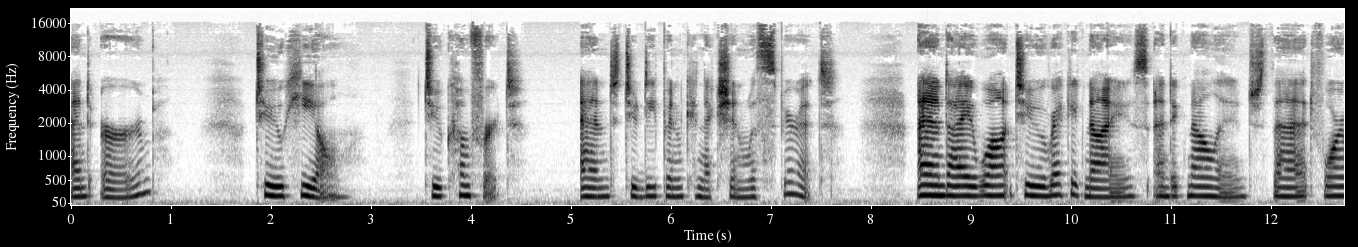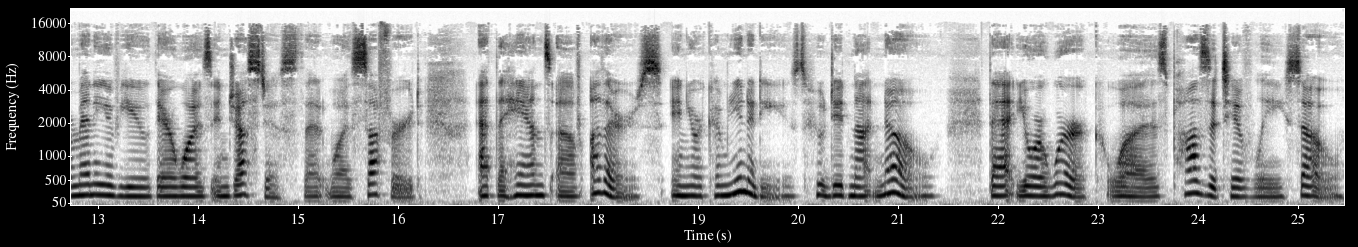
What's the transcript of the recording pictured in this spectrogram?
and herb to heal, to comfort, and to deepen connection with spirit. And I want to recognize and acknowledge that for many of you, there was injustice that was suffered at the hands of others in your communities who did not know that your work was positively so.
